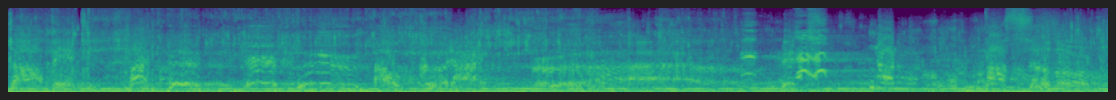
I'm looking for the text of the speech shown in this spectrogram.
Stop it! How could I? It's not possible.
